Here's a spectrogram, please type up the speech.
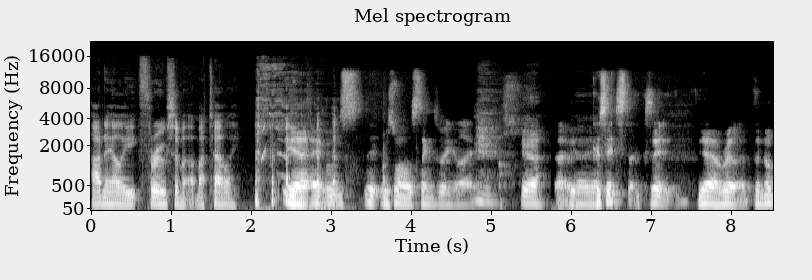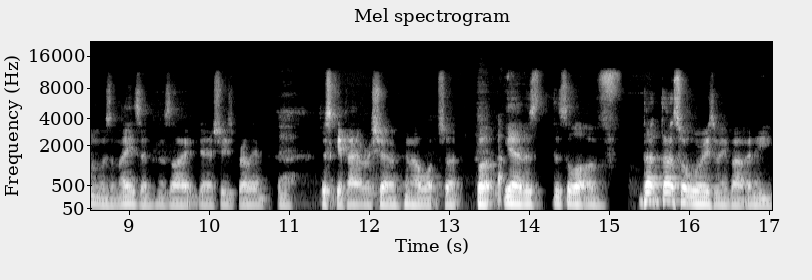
I nearly threw some at my telly. yeah, it was it was one of those things where you're like, Yeah, because Yeah, yeah. it's because it yeah, really the nun was amazing. It was like yeah, she's brilliant. Yeah. just give her a show and I'll watch that. But yeah, there's there's a lot of that. That's what worries me about any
